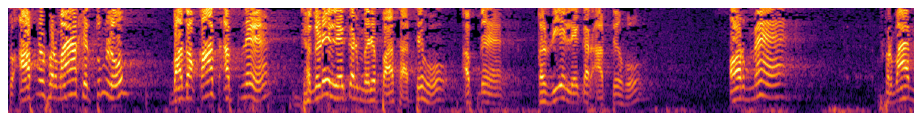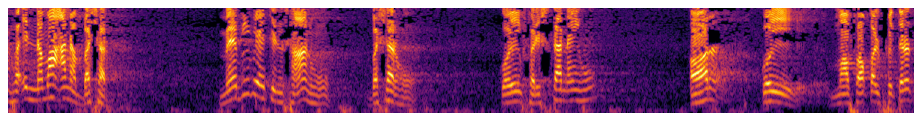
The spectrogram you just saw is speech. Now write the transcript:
تو آپ نے فرمایا کہ تم لوگ بعض اوقات اپنے جھگڑے لے کر میرے پاس آتے ہو، اپنے قضیے لے کر آتے ہو۔ اور میں فرمایا نما انا بشر میں بھی ایک انسان ہوں، بشر ہوں، کوئی فرشتہ نہیں ہوں، اور کوئی مافوق الفطرت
